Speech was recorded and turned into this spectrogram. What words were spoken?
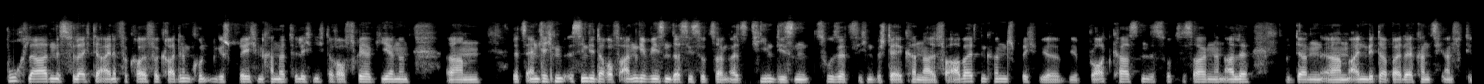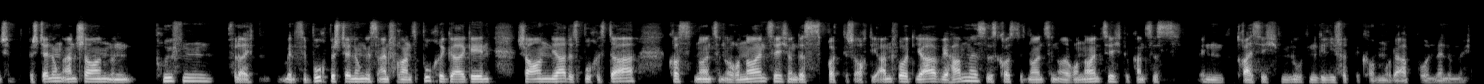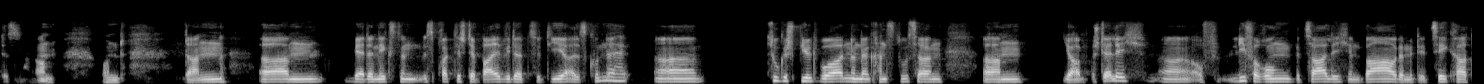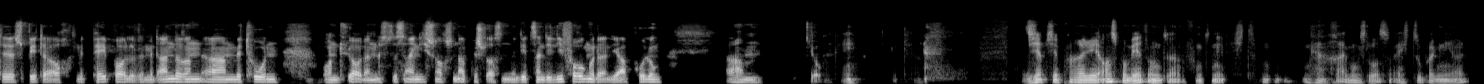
Buchladen ist vielleicht der eine Verkäufer gerade im Kundengespräch und kann natürlich nicht darauf reagieren. Und ähm, letztendlich sind die darauf angewiesen, dass sie sozusagen als Team diesen zusätzlichen Bestellkanal verarbeiten können. Sprich, wir, wir broadcasten das sozusagen an alle. Und dann ähm, ein Mitarbeiter kann sich einfach die Bestellung anschauen und prüfen, vielleicht, wenn es eine Buchbestellung ist, einfach ans Buchregal gehen, schauen, ja, das Buch ist da, kostet 19,90 Euro und das ist praktisch auch die Antwort, ja, wir haben es, es kostet 19,90 Euro, du kannst es in 30 Minuten geliefert bekommen oder abholen, wenn du möchtest. Und dann ähm, wäre der nächste, ist praktisch der Ball wieder zu dir als Kunde äh, zugespielt worden und dann kannst du sagen, ähm, ja, bestelle ich äh, auf Lieferung, bezahle ich in Bar oder mit EC-Karte, später auch mit PayPal oder mit anderen äh, Methoden. Und ja, dann ist das eigentlich schon auch schon abgeschlossen. Dann geht's an die Lieferung oder an die Abholung. Ähm, jo. Okay. Also ich habe es hier parallel ausprobiert und äh, funktioniert echt ja, reibungslos, echt super genial.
